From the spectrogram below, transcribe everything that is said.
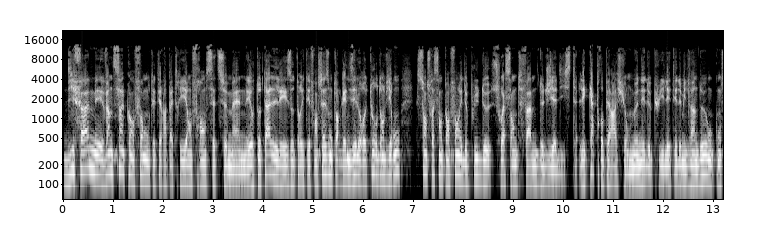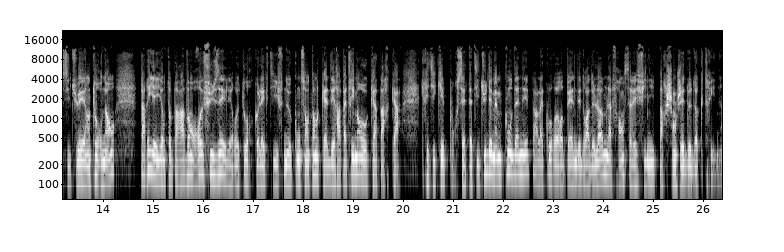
Dix femmes et 25 enfants ont été rapatriés en France cette semaine. Et au total, les autorités françaises ont organisé le retour d'environ 160 enfants et de plus de 60 femmes de djihadistes. Les quatre opérations menées depuis l'été 2022 ont constitué un tournant. Paris ayant auparavant refusé les retours collectifs, ne consentant qu'à des rapatriements au cas par cas. Critiqué pour cette attitude et même condamné par la Cour européenne des droits de l'homme, la France avait fini par changer de doctrine.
